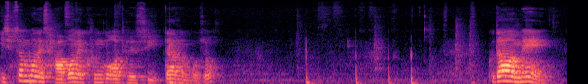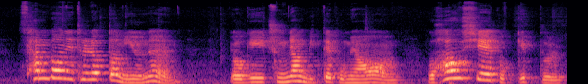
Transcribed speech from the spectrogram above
23번에 4번의 근거가 될 수 있다는 거죠. 그 다음에 3번이 틀렸던 이유는 여기 중량 밑에 보면 뭐 하우시의 도끼불,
